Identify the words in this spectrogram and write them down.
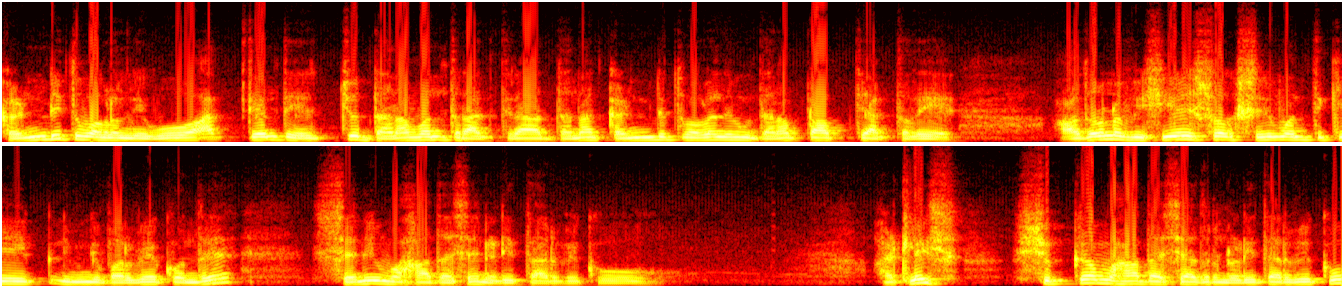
ಖಂಡಿತವಾಗ್ಲೂ ನೀವು ಅತ್ಯಂತ ಹೆಚ್ಚು ಧನವಂತರಾಗ್ತೀರಾ? ಧನ ಖಂಡಿತವಾಗ್ಲೂ ನಿಮ್ಗೆ ಧನ ಪ್ರಾಪ್ತಿ ಆಗ್ತದೆ. ಅದರಲ್ಲೂ ವಿಶೇಷವಾಗಿ ಶ್ರೀಮಂತಿಕೆ ನಿಮಗೆ ಬರಬೇಕು ಅಂದರೆ ಶನಿ ಮಹಾದಶೆ ನಡೀತಾ ಇರಬೇಕು. ಅಟ್ಲೀಸ್ಟ್ ಶುಕ್ರ ಮಹಾದಶೆ ಆದರೂ ನಡೀತಾ ಇರಬೇಕು.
